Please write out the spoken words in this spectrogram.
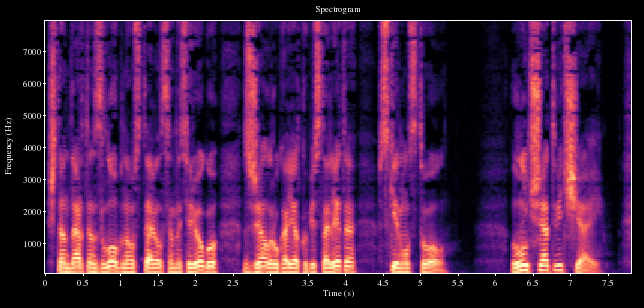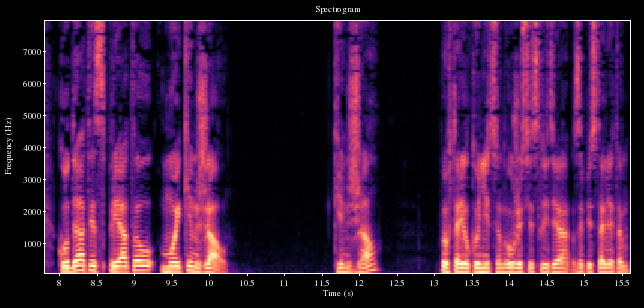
Штандартен злобно уставился на Серегу, сжал рукоятку пистолета, вскинул ствол. «Лучше отвечай. Куда ты спрятал мой кинжал?» «Кинжал?» — повторил Куницын в ужасе, следя за пистолетом.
